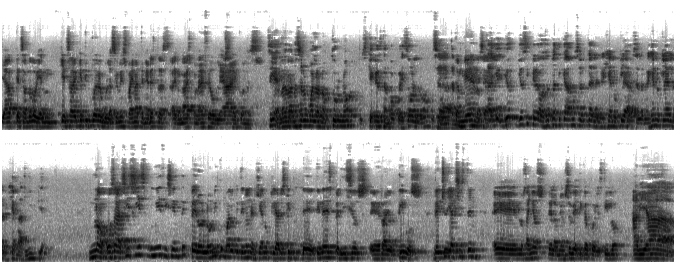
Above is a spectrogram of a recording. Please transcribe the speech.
ya pensándolo bien, quién sabe qué tipo de regulaciones vayan a tener estas aeronaves con la FAA y con las... Sí, además van a hacer un vuelo nocturno, pues ¿qué crees? Tampoco hay sol, ¿no? O Sí, sea, también. También, o o sea, sea, yo, yo, yo sí creo, o sea, platicábamos ahorita de la energía nuclear, o sea, la energía nuclear es la energía más limpia. No, o sea, sí, sí es muy eficiente, pero lo único malo que tiene la energía nuclear es que eh, tiene desperdicios eh, radioactivos. De hecho, ya existen eh, en los años de la Unión Soviética, por el estilo, había.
